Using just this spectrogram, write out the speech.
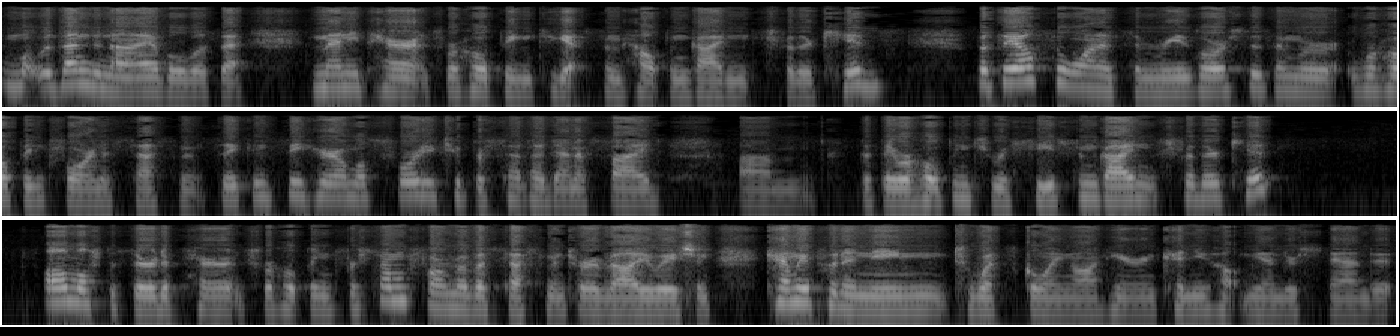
And what was undeniable was that many parents were hoping to get some help and guidance for their kids, but they also wanted some resources and were, were hoping for an assessment. So you can see here almost 42% identified um, that they were hoping to receive some guidance for their kids. Almost a third of parents were hoping for some form of assessment or evaluation. Can we put a name to what's going on here and can you help me understand it?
